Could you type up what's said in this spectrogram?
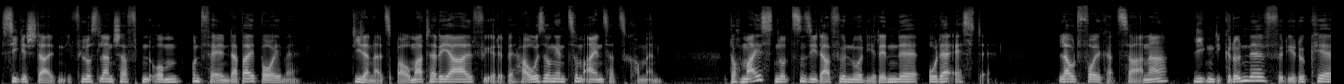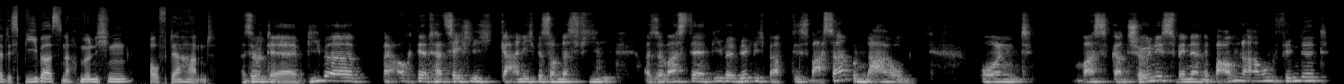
Sie gestalten die Flusslandschaften um und fällen dabei Bäume, die dann als Baumaterial für ihre Behausungen zum Einsatz kommen. Doch meist nutzen sie dafür nur die Rinde oder Äste. Laut Volker Zahner liegen die Gründe für die Rückkehr des Bibers nach München auf der Hand. Also der Biber braucht ja tatsächlich gar nicht besonders viel. Also was der Biber wirklich braucht, ist Wasser und Nahrung. Und was ganz schön ist, wenn er eine Baumnahrung findet,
